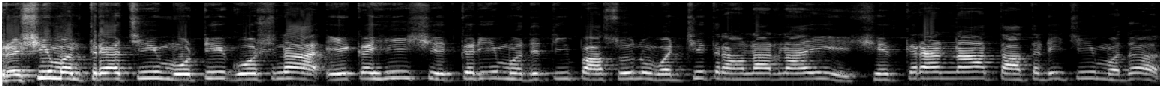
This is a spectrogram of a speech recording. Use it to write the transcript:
कृषी मंत्र्याची मोठी घोषणा एकही शेतकरी मदतीपासून वंचित राहणार नाही शेतकऱ्यांना तातडीची मदत.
